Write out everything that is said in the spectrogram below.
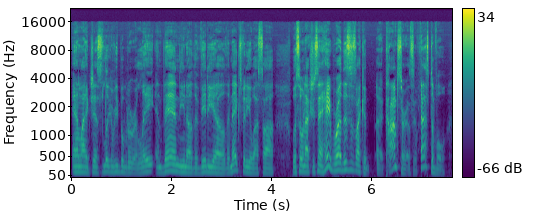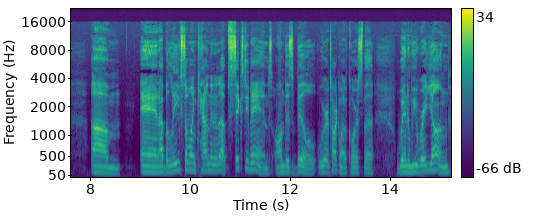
And like just looking for people to relate. And then, you know, the video, the next video I saw was someone actually saying, Hey bro, this is like a, a concert, it's a festival. Um and I believe someone counted it up 60 bands on this bill. We were talking about, of course, the When We Were Young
